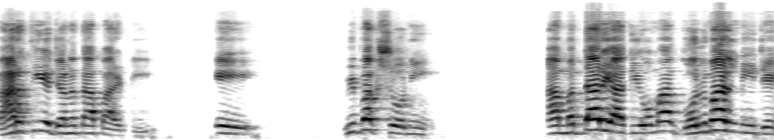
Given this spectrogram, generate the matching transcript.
ભારતીય જનતા પાર્ટી એ વિપક્ષોની આ મતદાર યાદીઓમાં ગોલમાલની જે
